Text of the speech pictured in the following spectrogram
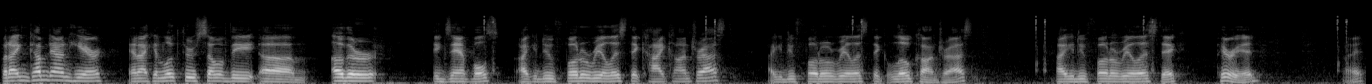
But I can come down here and I can look through some of the um, other examples. I can do photorealistic high contrast. I can do photorealistic low contrast. I can do photorealistic period. Right?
